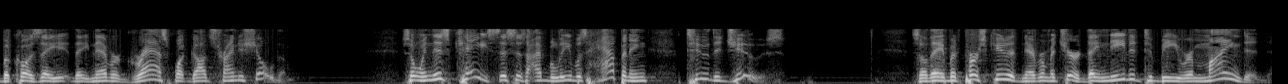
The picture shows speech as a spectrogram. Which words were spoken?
because they, they never grasp what God's trying to show them. So in this case, this is, I believe, was happening to the Jews. So they but persecuted, never matured. They needed to be reminded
